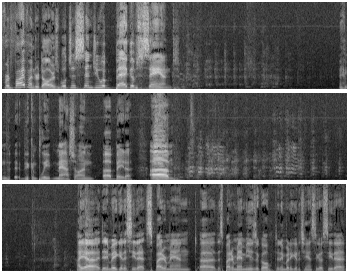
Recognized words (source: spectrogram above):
for $500, we'll just send you a bag of sand. And the, the complete mash on uh, beta. Um, I uh, did anybody get to see that Spider-Man, uh, the Spider-Man musical? Did anybody get a chance to go see that?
